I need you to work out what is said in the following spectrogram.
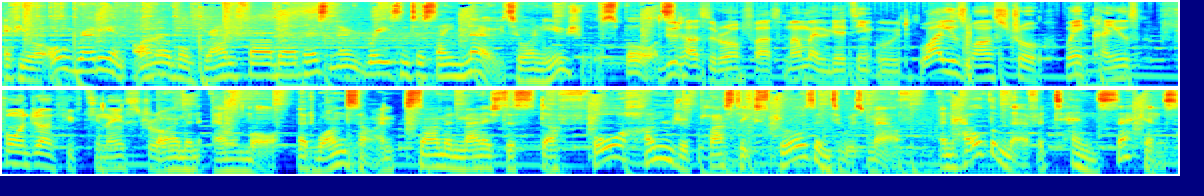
if you are already an honorable grandfather, there's no reason to say no to unusual sports. Dude has to run fast. Mama is getting old. Why use one straw when you can use 459 straws? Simon Elmore. At one time, Simon managed to stuff 400 plastic straws into his mouth and held them there for 10 seconds.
